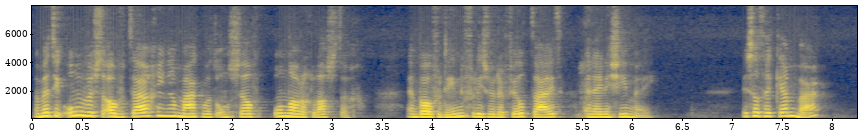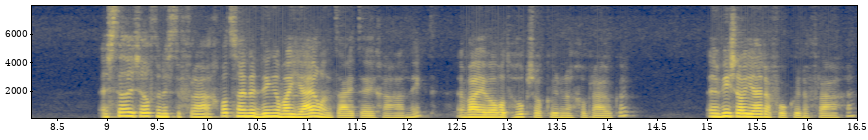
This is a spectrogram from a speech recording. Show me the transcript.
Maar met die onbewuste overtuigingen maken we het onszelf onnodig lastig. En bovendien verliezen we er veel tijd en energie mee. Is dat herkenbaar? En stel jezelf dan eens de vraag: wat zijn de dingen waar jij al een tijd tegenaan nikt en waar je wel wat hulp zou kunnen gebruiken? En wie zou jij daarvoor kunnen vragen?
